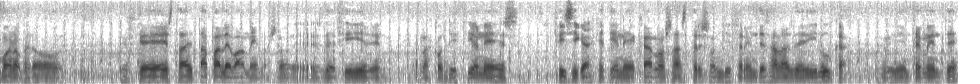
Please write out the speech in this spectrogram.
Bueno, pero es que esta etapa le va menos, es decir, las condiciones físicas que tiene Carlos Astre son diferentes a las de Di Luca, evidentemente.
